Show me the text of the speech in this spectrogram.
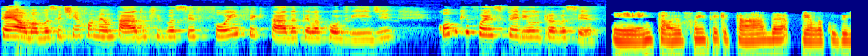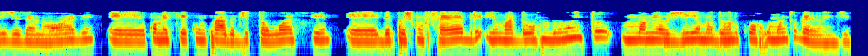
Thelma, você tinha comentado que você foi infectada pela Covid como que foi esse período para você? É, então, eu fui infectada pela Covid-19. É, eu comecei com um quadro de tosse, é, depois com febre e uma dor muito, uma mialgia, uma dor no corpo muito grande.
